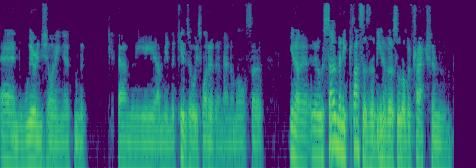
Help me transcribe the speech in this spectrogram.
yep. and we're enjoying it. And the family, I mean, the kids always wanted an animal, so you know, there were so many pluses of the universal law of attraction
